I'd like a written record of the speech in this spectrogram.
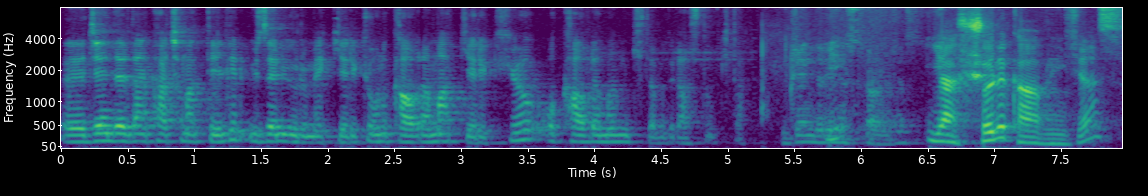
e, cendereden kaçmak değildir. Üzerine yürümek gerekiyor. Onu kavramak gerekiyor. O kavramanın kitabıdır aslında bu kitap. Cendereyi nasıl kavrayacağız? Ya şöyle kavrayacağız.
